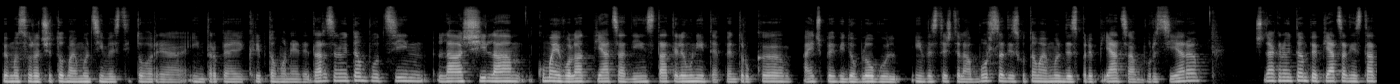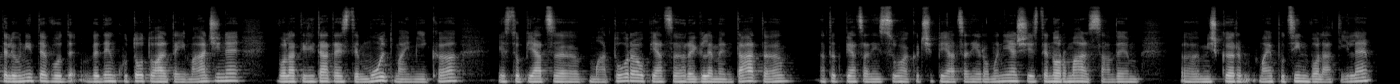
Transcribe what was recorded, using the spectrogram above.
pe măsură ce tot mai mulți investitori uh, intră pe criptomonede. Dar să ne uităm puțin la și la cum a evoluat piața din Statele Unite, pentru că aici pe videoblogul Investește la Bursă discutăm mai mult despre piața bursieră și dacă ne uităm pe piața din Statele Unite, vedem cu tot o altă imagine. Volatilitatea este mult mai mică, este o piață matură, o piață reglementată, atât piața din SUA cât și piața din România și este normal să avem uh, mișcări mai puțin volatile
